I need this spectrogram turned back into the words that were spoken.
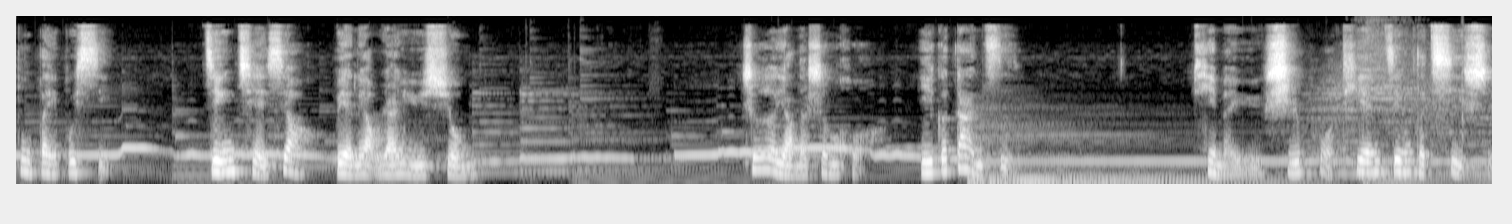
不悲不喜，仅浅笑，便了然于胸。这样的生活，一个“淡”字，媲美于石破天惊的气势。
